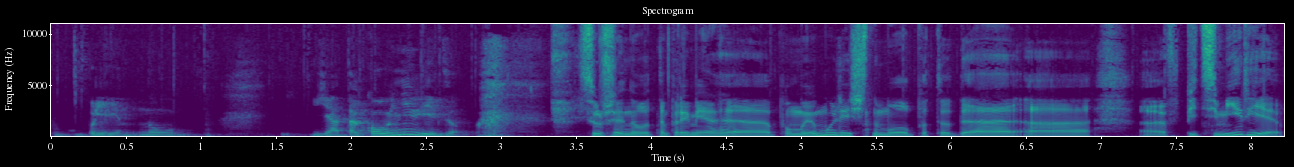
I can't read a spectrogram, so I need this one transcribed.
блин, ну, я такого не видел. Слушай, ну вот, например, э, по моему личному опыту, да, э, э, в Пятимирье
